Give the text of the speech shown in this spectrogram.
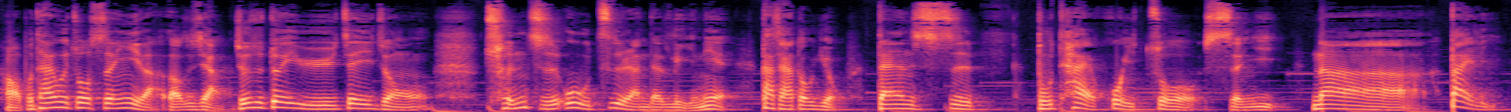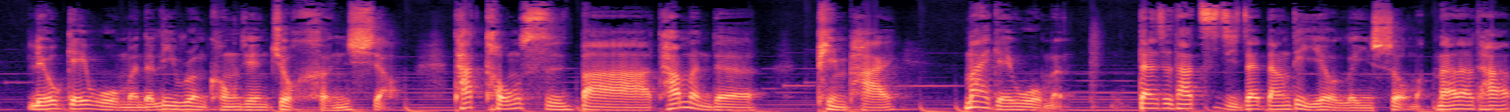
好，不太会做生意啦。老实讲，就是对于这一种纯植物自然的理念，大家都有，但是不太会做生意。那代理留给我们的利润空间就很小，他同时把他们的品牌卖给我们，但是他自己在当地也有零售嘛。那那他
